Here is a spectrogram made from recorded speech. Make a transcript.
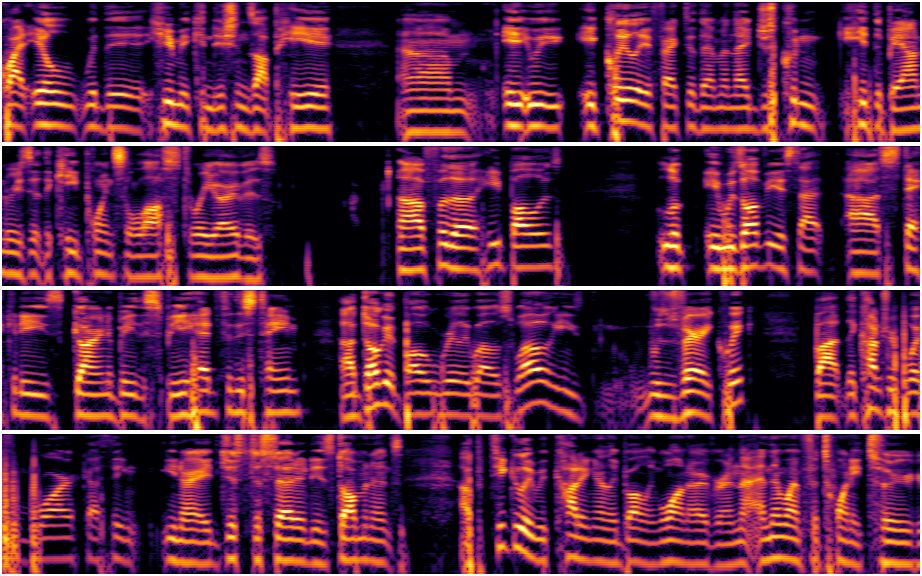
quite ill with the humid conditions up here. Um, it, it clearly affected them, and they just couldn't hit the boundaries at the key points in the last three overs. Uh, for the heat bowlers, look, it was obvious that uh, Steketee going to be the spearhead for this team. Uh, Doggett bowled really well as well. He was very quick, but the country boy from Warwick, I think, you know, just asserted his dominance, uh, particularly with Cutting only bowling one over, and that, and then went for 22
